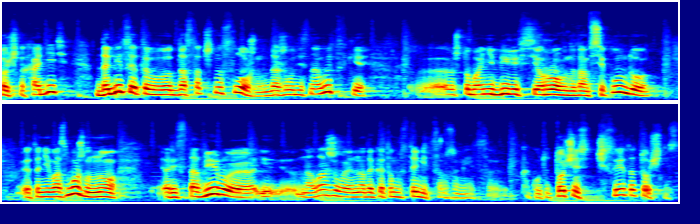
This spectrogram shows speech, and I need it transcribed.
точно ходить. Добиться этого достаточно сложно. Даже вот здесь на выставке, э, чтобы они били все ровно там в секунду, это невозможно, но реставрируя и налаживая, надо к этому стремиться, разумеется. Какую-то точность, часы – это точность.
